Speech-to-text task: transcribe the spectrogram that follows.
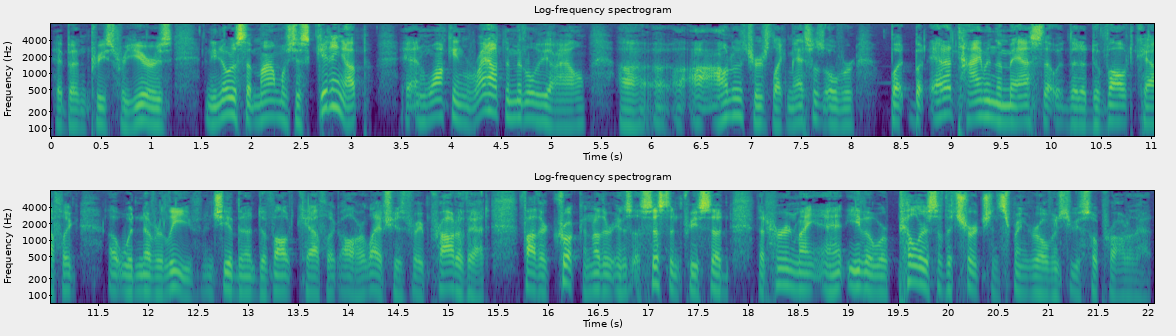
had been priest for years, and he noticed that mom was just getting up and walking right out the middle of the aisle, uh, uh, uh, out of the church like mass was over, but but at a time in the mass that that a devout Catholic uh, would never leave, and she had been a devout Catholic all her life. She was very proud of that. Father Crook, another assistant priest, said that her and my aunt Eva were pillars of the church in Spring Grove, and she was so proud of that.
